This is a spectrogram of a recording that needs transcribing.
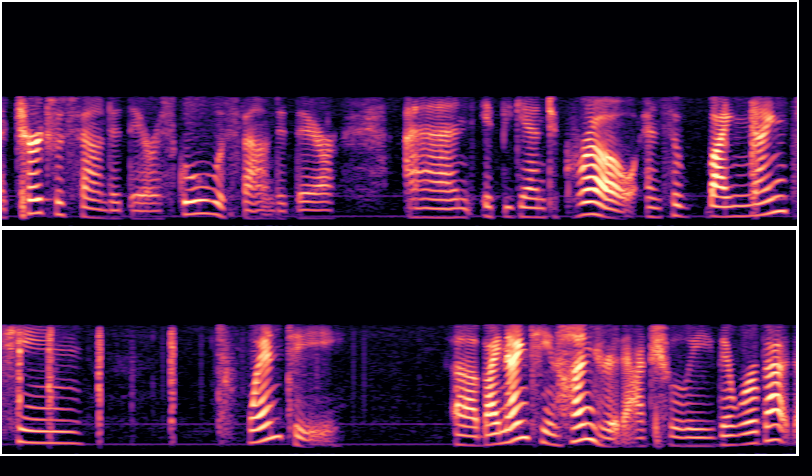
a church was founded there, a school was founded there, and it began to grow. And so by 1920, uh, by 1900, actually, there were about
